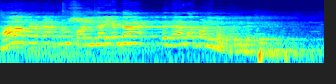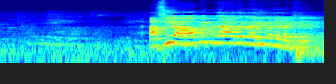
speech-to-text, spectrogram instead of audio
ਸਾਰਾ ਪਿੰਡ ਕਣਕ ਨੂੰ ਪਾਣੀ ਲਾਈ ਜਾਂਦਾ ਤੇ ਨਹਿਰ ਦਾ ਪਾਣੀ ਬੰਦ ਕਰੀ ਬੈਠੇ ਅਸੀਂ ਆਪ ਹੀ ਪੰਜਾਬ ਦੇ ਬੈਰੀ ਬਣੇ ਬੈਠੇ ਹਾਂ।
